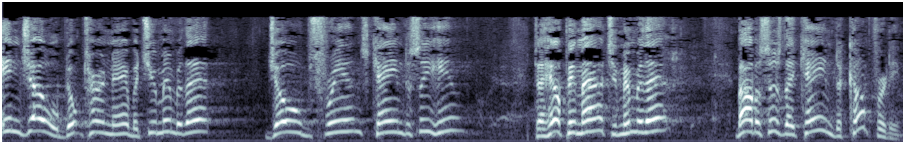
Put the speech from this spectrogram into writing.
In Job, don't turn there, but you remember that? Job's friends came to see him to help him out. You remember that? Bible says they came to comfort him.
